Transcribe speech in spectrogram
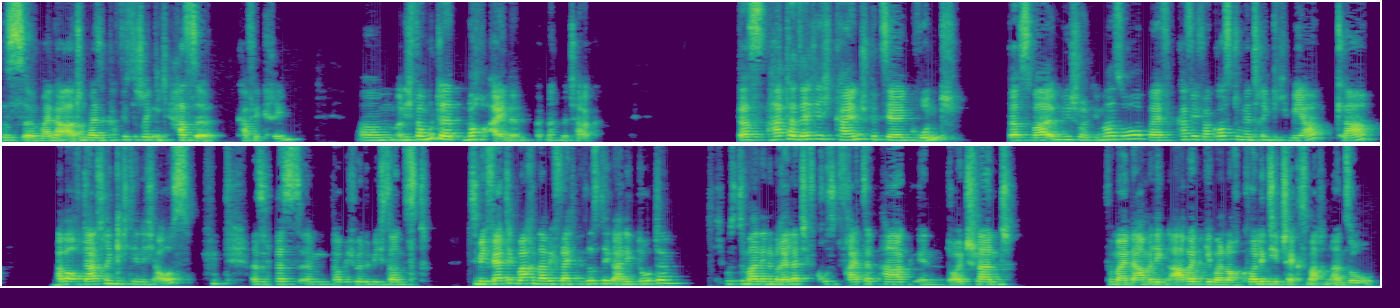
ist äh, meine Art und Weise, Kaffee zu trinken. Ich hasse Kaffeecreme. Ähm, und ich vermute noch einen heute Nachmittag. Das hat tatsächlich keinen speziellen Grund. Das war irgendwie schon immer so. Bei Kaffeeverkostungen trinke ich mehr, klar. Aber auch da trinke ich den nicht aus. Also das, ähm, glaube ich, würde mich sonst ziemlich fertig machen. Da habe ich vielleicht eine lustige Anekdote. Ich musste mal in einem relativ großen Freizeitpark in Deutschland für meinen damaligen Arbeitgeber noch Quality-Checks machen an so,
